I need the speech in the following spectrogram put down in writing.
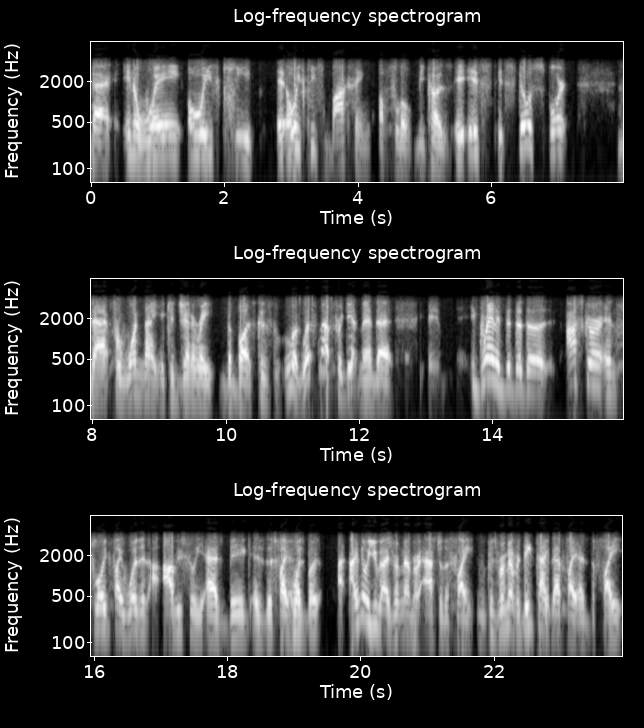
that in a way always keep it always keeps boxing afloat because it is it's still a sport that for one night it could generate the buzz cuz look, let's not forget man that granted the the, the Oscar and Floyd fight wasn't obviously as big as this fight was, but I, I know you guys remember after the fight because remember they tagged that fight as the fight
